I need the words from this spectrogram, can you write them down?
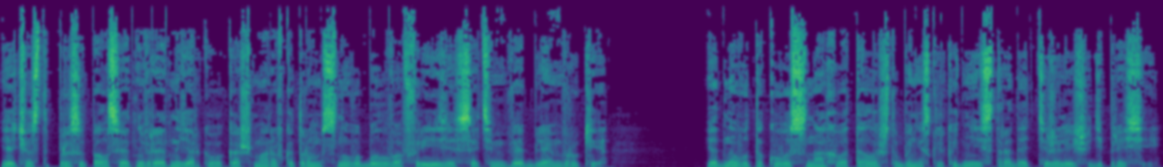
Я часто просыпался от невероятно яркого кошмара, в котором снова был во фризе с этим веблем в руке. И одного такого сна хватало, чтобы несколько дней страдать тяжелейшей депрессией.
